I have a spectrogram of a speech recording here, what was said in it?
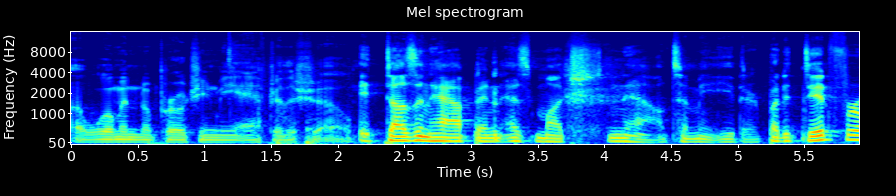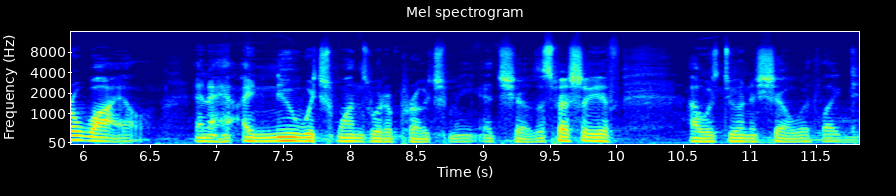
a woman approaching me after the show. it doesn't happen as much now to me either, but it did for a while, and I, I knew which ones would approach me at shows, especially if I was doing a show with like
